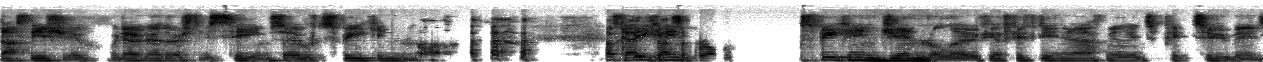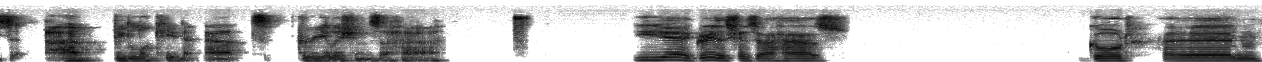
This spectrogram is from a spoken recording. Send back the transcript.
That's the issue. We don't know the rest of his team. So speaking Okay, Speaking that's in- a problem. speaking in general though, if you have 15 and a half million to pick two mids, I'd be looking at Grealish and Zaha. Yeah, Grealish and Zaha's good. Um,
